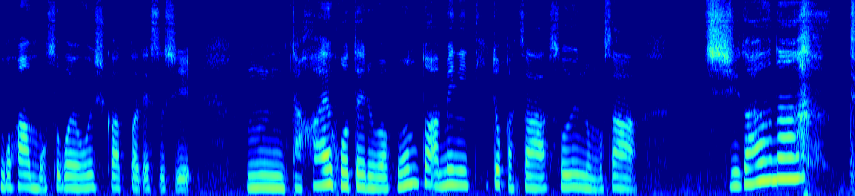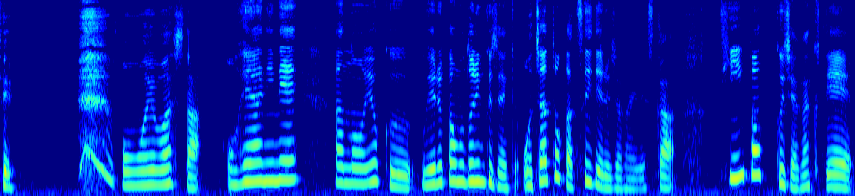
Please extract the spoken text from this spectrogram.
ご飯もすごい美味しかったですしうん高いホテルは本当アメニティとかさそういうのもさ違うなって 思いました。お部屋にねあのよくウェルカムドリンクじゃなくてお茶とかついてるじゃないですか。ティーバッグじゃなくて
